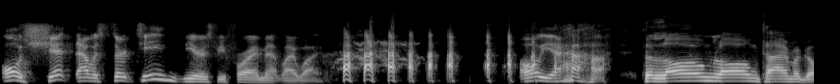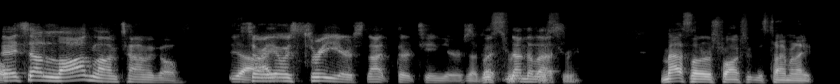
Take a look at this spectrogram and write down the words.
Oh shit, that was 13 years before I met my wife. oh yeah. It's a long, long time ago. It's a long, long time ago. yeah, Sorry, I- it was three years, not 13 years. Yeah, but three, nonetheless. three. Mass letter response at this time of night.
